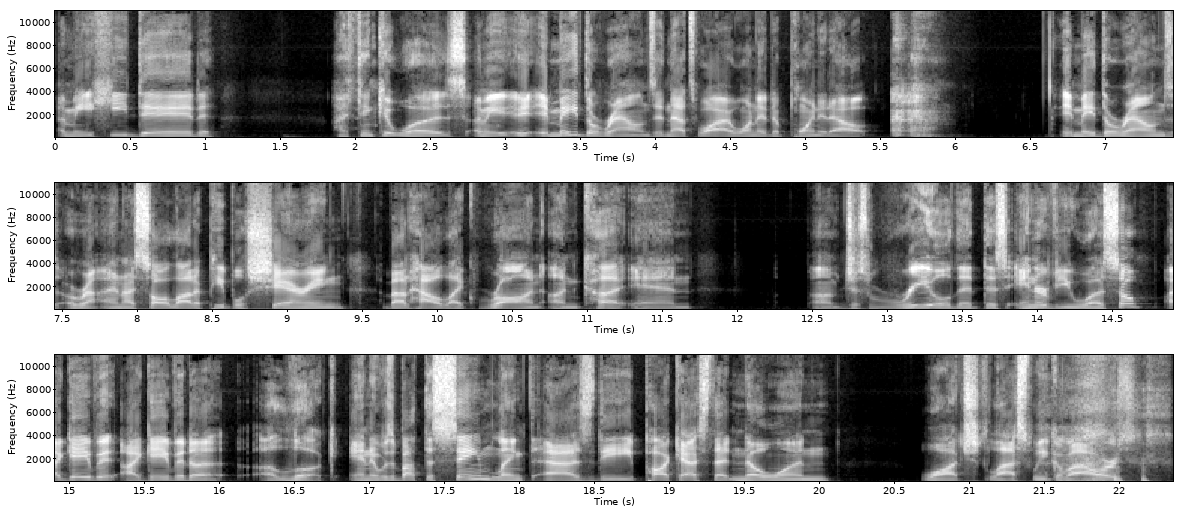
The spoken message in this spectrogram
I mean, he did, I think it was, I mean, it, it made the rounds, and that's why I wanted to point it out. it made the rounds around, and I saw a lot of people sharing about how, like, raw and uncut and um, just real that this interview was. So I gave it I gave it a, a look, and it was about the same length as the podcast that no one watched last week of ours,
